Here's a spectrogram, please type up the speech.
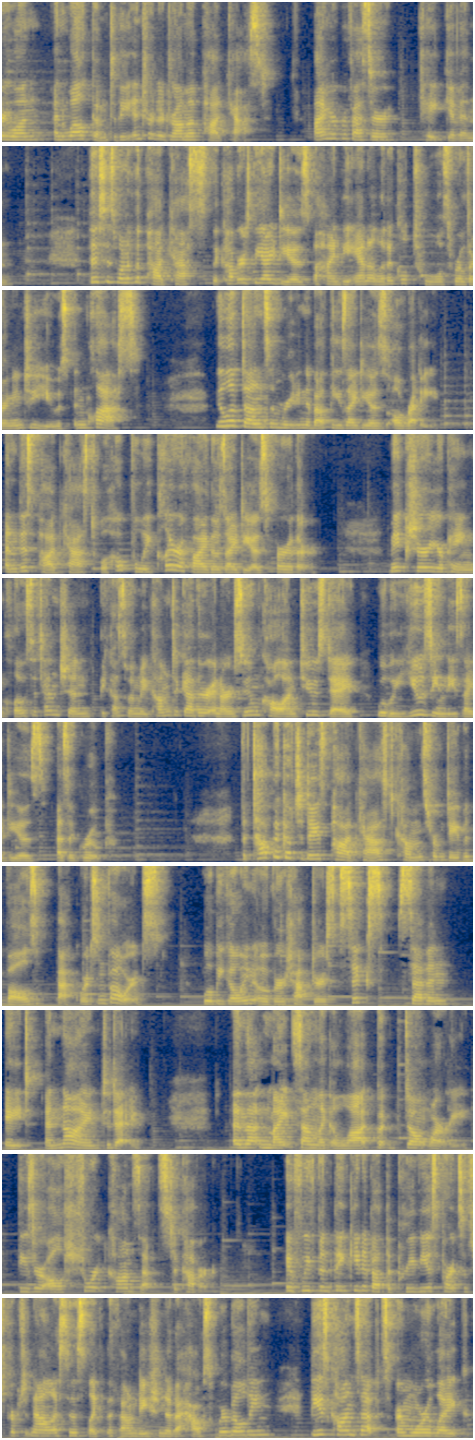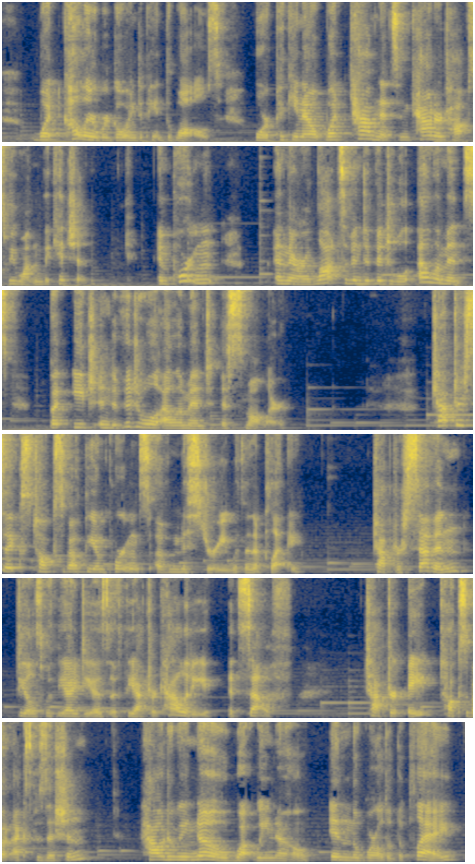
everyone, and welcome to the Intro to Drama podcast. I'm your professor, Kate Given. This is one of the podcasts that covers the ideas behind the analytical tools we're learning to use in class. You'll have done some reading about these ideas already, and this podcast will hopefully clarify those ideas further. Make sure you're paying close attention because when we come together in our Zoom call on Tuesday, we'll be using these ideas as a group. The topic of today's podcast comes from David Ball's Backwards and Forwards. We'll be going over chapters 6, 7, 8, and 9 today. And that might sound like a lot, but don't worry. These are all short concepts to cover. If we've been thinking about the previous parts of script analysis, like the foundation of a house we're building, these concepts are more like what color we're going to paint the walls, or picking out what cabinets and countertops we want in the kitchen. Important, and there are lots of individual elements, but each individual element is smaller. Chapter 6 talks about the importance of mystery within a play. Chapter 7 deals with the ideas of theatricality itself. Chapter 8 talks about exposition. How do we know what we know in the world of the play?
